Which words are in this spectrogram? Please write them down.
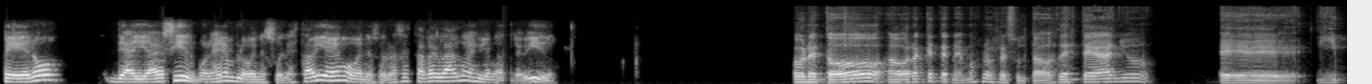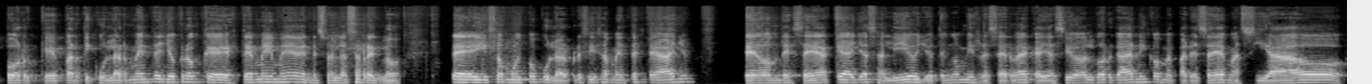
Pero de ahí a decir, por ejemplo, Venezuela está bien o Venezuela se está arreglando, es bien atrevido. Sobre todo ahora que tenemos los resultados de este año eh, y porque particularmente yo creo que este meme de Venezuela se arregló, se hizo muy popular precisamente este año. De donde sea que haya salido, yo tengo mis reservas de que haya sido algo orgánico, me parece demasiado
